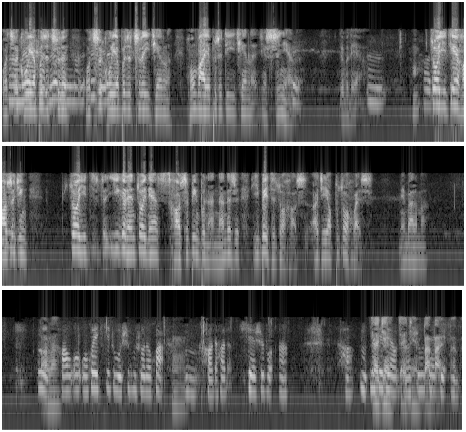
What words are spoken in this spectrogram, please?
我吃苦也不是吃了我吃苦也不是吃了一天了，弘法也不是第一天了，已经十年了对，，对不对呀？嗯，嗯做一件好事情，做一这一个人做一点好事并不难，难的是一辈子做好事，而且要不做坏事，明白了吗？嗯，好，我我会记住师傅说的话。嗯，嗯，好的好的，谢谢师傅。嗯，好，嗯，那再见就这样，嗯，师再见，傅拜拜再见，拜嗯。拜。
